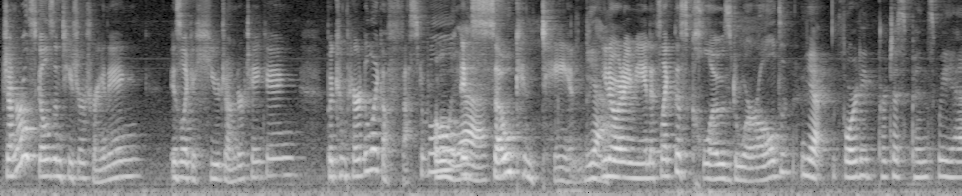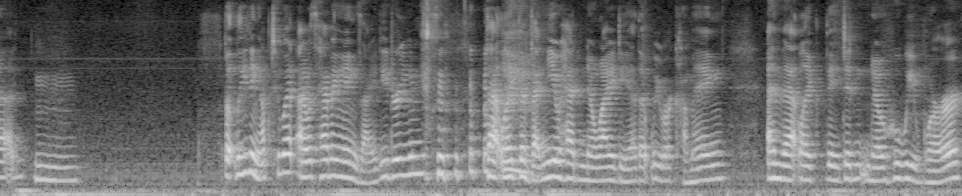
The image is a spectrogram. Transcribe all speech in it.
general skills and teacher training is like a huge undertaking. But compared to like a festival, Oh, yeah. it's so contained. Yeah. You know what I mean? It's like this closed world. yeah 40 participants we had Mm. but leading up to it i was having anxiety dreams that like the venue had no idea that we were coming and that like they didn't know who we were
